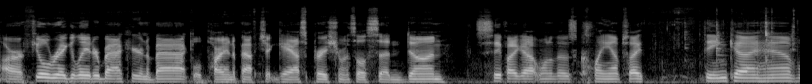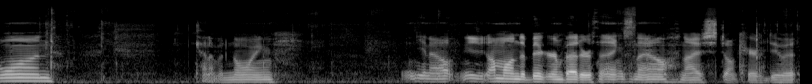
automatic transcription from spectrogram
our fuel regulator back here in the back. We'll probably end up having to check gas pressure once all said and done. Let's see if I got one of those clamps. I think I have one. Kind of annoying. You know, I'm on to bigger and better things now, and I just don't care to do it.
